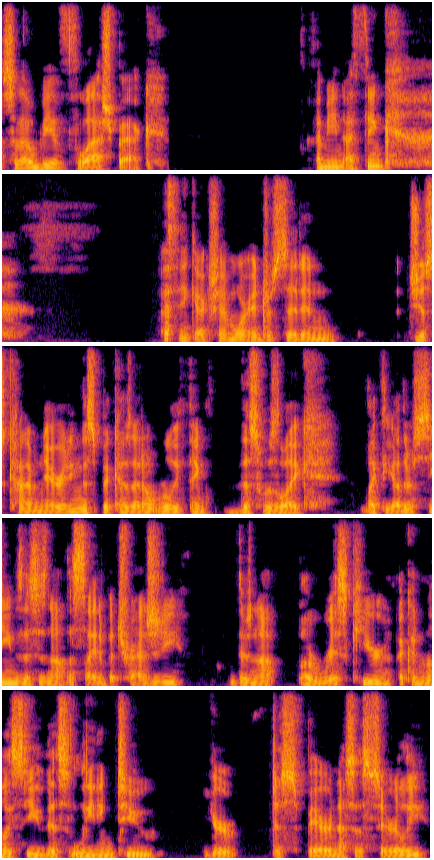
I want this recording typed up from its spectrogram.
so that would be a flashback. I mean, I think I think actually I'm more interested in just kind of narrating this because I don't really think this was like like the other scenes. This is not the site of a tragedy. There's not a risk here. I couldn't really see this leading to your despair necessarily.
